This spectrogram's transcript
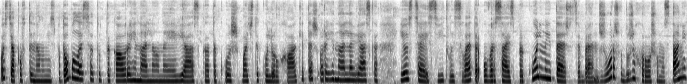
Ось ця ковтина мені сподобалася. Тут така оригінальна у неї в'язка. Також, бачите, кольору хаки, теж оригінальна в'язка. І ось цей світлий светр, оверсайз прикольний, теж це бренд Жорж в дуже хорошому стані.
